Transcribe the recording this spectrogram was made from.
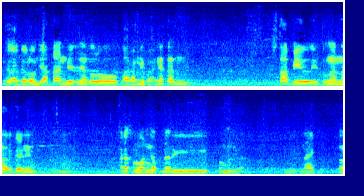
Nggak ada lonjakan biasanya kalau barangnya banyak kan stabil hitungan harganya. Hmm. ada keluhan nggak dari pembeli pak? Ini naik? E,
